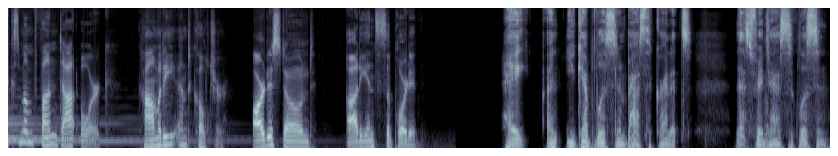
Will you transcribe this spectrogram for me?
MaximumFun.org. Comedy and culture. Artist owned, audience supported. Hey, I, you kept listening past the credits. That's fantastic. Listen,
